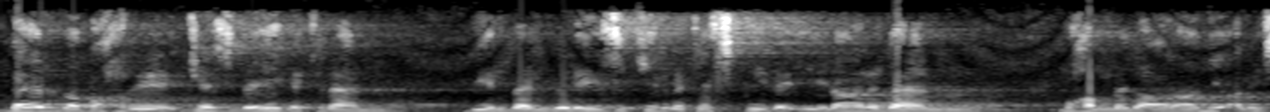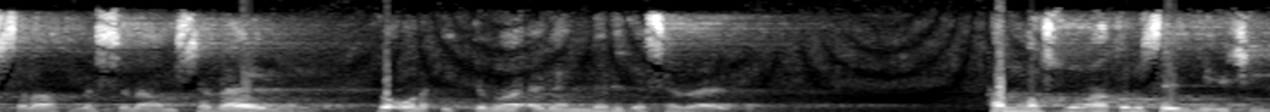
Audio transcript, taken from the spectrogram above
ber ve bahri cezbeye getiren, bir velvele zikir ve tesbihle ilan eden Muhammed Arabi aleyhissalatü vesselam'ı sever ve ona iktiva edenleri de sever. Hem masnuatını sevdiği için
